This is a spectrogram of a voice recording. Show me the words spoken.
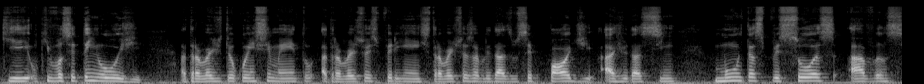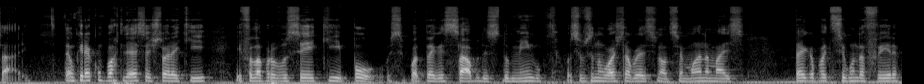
que o que você tem hoje, através do teu conhecimento, através da sua experiência, através das suas habilidades, você pode ajudar sim muitas pessoas a avançarem. Então eu queria compartilhar essa história aqui e falar para você que, pô, você pode pegar esse sábado, esse domingo, ou se você não gosta de trabalhar esse final de semana, mas pega para segunda-feira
